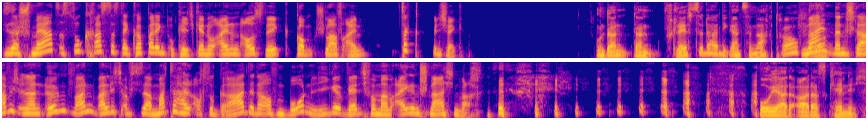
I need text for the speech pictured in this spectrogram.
Dieser Schmerz ist so krass, dass der Körper denkt, okay, ich kenne nur einen Ausweg, komm, schlaf ein. Zack, bin ich weg. Und dann, dann schläfst du da die ganze Nacht drauf? Nein, Oder? dann schlafe ich und dann irgendwann, weil ich auf dieser Matte halt auch so gerade dann auf dem Boden liege, werde ich von meinem eigenen Schnarchen wach. Oh ja, ah, das kenne ich.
